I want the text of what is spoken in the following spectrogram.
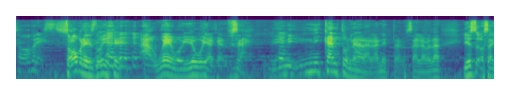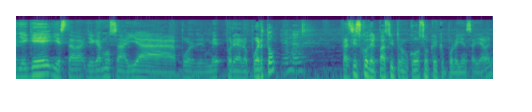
Sobres. Sobres, ¿no? Y dije, a huevo, yo voy a cantar. O sea, ni, ni canto nada, la neta. O sea, la verdad. Y eso, o sea, llegué y estaba, llegamos ahí a, por, el, me- por el aeropuerto. Ajá. Francisco del Paso y Troncoso, creo que por ahí ensayaban.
